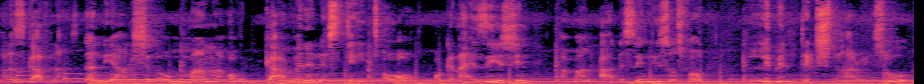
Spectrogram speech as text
That is governance. Then the action or manner of governing a state or organization, among others. English is called Living Dictionary. So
